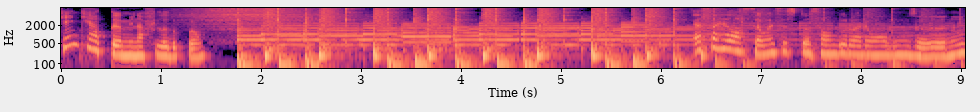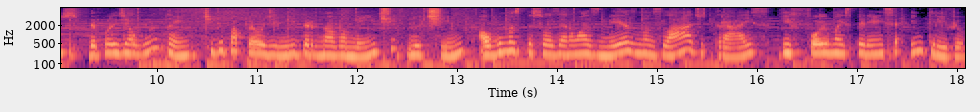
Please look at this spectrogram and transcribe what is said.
Quem que é a Tami na fila do pão? Essa relação, essa situação duraram alguns anos. Depois de algum tempo, tive o papel de líder novamente no time. Algumas pessoas eram as mesmas lá de trás e foi uma experiência incrível.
